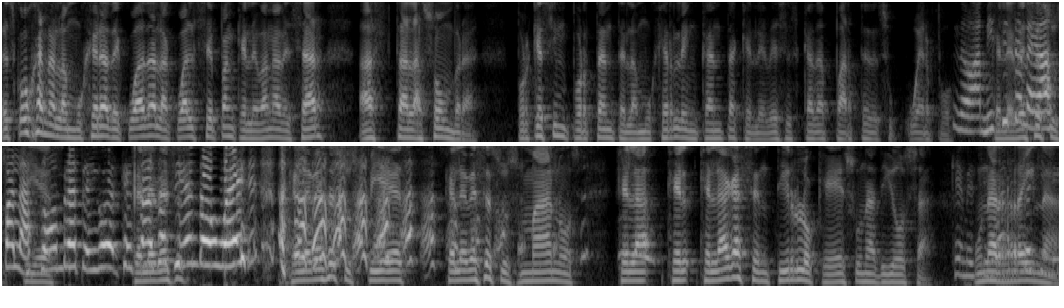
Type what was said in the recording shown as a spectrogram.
escojan a la mujer adecuada, la cual sepan que le van a besar hasta la sombra. Porque es importante, a la mujer le encanta que le beses cada parte de su cuerpo. No, a mí sí te me das para la sombra, te digo, ¿qué estás haciendo, güey? Que le beses sus pies, que le beses sus manos, que la, que, que le haga sentir lo que es una diosa, una reina,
